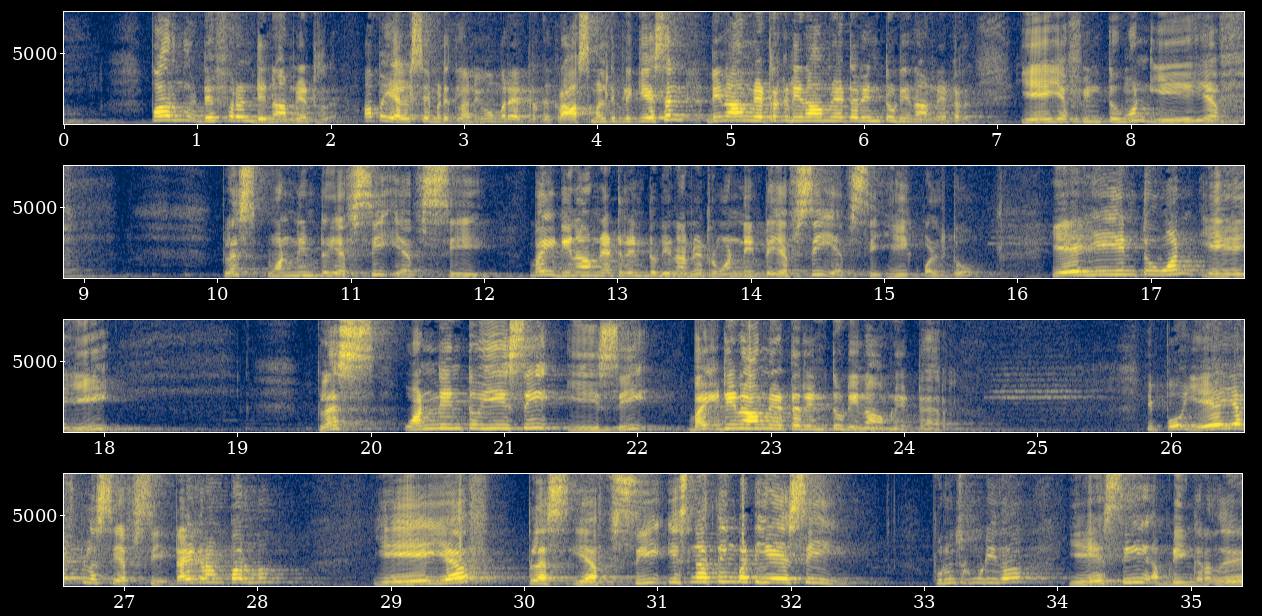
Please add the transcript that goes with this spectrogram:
பாருங்க டிஃபரெண்ட் டினாமினேட்டர் அப்போ எல்சிஎம் எடுக்கலாம். நியூமரேட்டருக்கு cross multiplication டினாமினேட்டருக்கு denominator into denominator AF into one AF plus 1 into FC FC by denominator into denominator 1 into FC FC equal to AE into 1 AE plus 1 into EC EC by denominator into denominator. இப்போ AF plus FC diagram பாருங்க. AF plus FC is nothing but AC புரிஞ்சுக்க முடியுதா? AC அப்படிங்கிறது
